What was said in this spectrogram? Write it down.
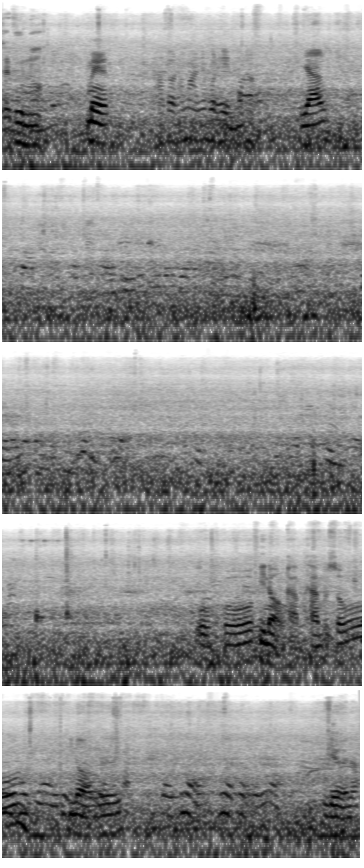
ใส่พุ่นเนาะแม่นเอาตอนเข้ามายังบ่ได้เห็นเนาะยังโอ้โหพี่น้องครับทานผู้ชมพี่น้องเลยเยอะเนอะ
